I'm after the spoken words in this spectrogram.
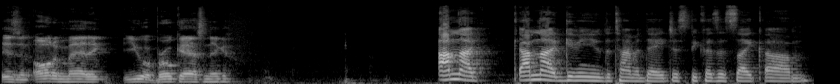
is an automatic you a broke ass nigga. I'm not I'm not giving you the time of day just because it's like um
